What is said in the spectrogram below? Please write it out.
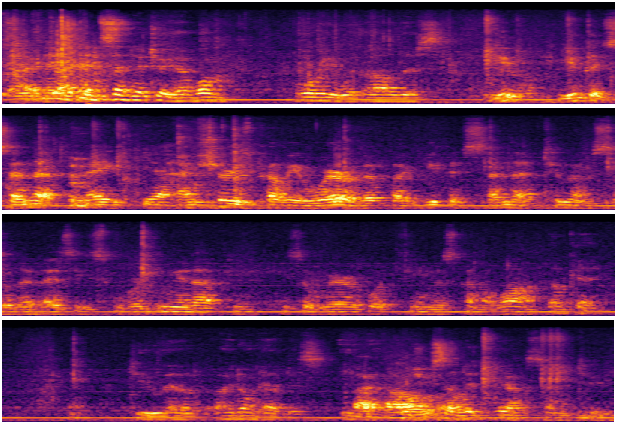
I I can send it to you, I won't bore you with all this. You, you could send that to Nate. Yeah. I'm sure he's probably aware of it, but you could send that to him so that as he's working it up, he, he's aware of what FEMA's gonna want. Okay. Do you have, I don't have this I- email, could I'll- you send it to me? Yeah, I'll send it to you.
